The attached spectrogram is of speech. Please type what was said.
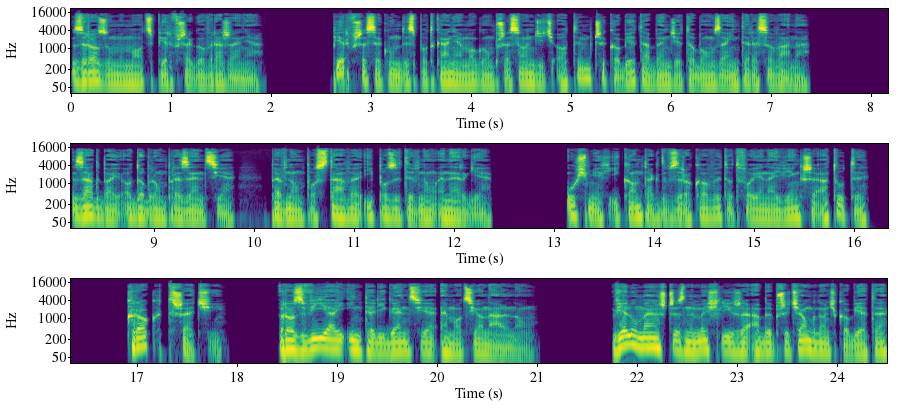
Zrozum moc pierwszego wrażenia. Pierwsze sekundy spotkania mogą przesądzić o tym, czy kobieta będzie tobą zainteresowana. Zadbaj o dobrą prezencję, pewną postawę i pozytywną energię. Uśmiech i kontakt wzrokowy to twoje największe atuty. Krok trzeci. Rozwijaj inteligencję emocjonalną. Wielu mężczyzn myśli, że aby przyciągnąć kobietę,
